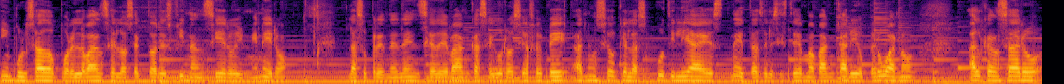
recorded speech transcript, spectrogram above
impulsado por el avance de los sectores financiero y minero. La Superintendencia de Banca, Seguros y AFP anunció que las utilidades netas del sistema bancario peruano alcanzaron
